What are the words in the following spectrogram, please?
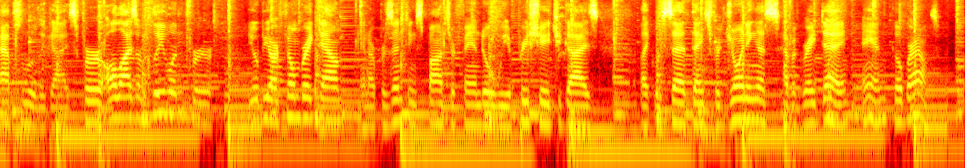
Absolutely, guys. For All Eyes on Cleveland, for the OBR Film Breakdown, and our presenting sponsor, FanDuel, we appreciate you guys. Like we said, thanks for joining us. Have a great day, and go Browns.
